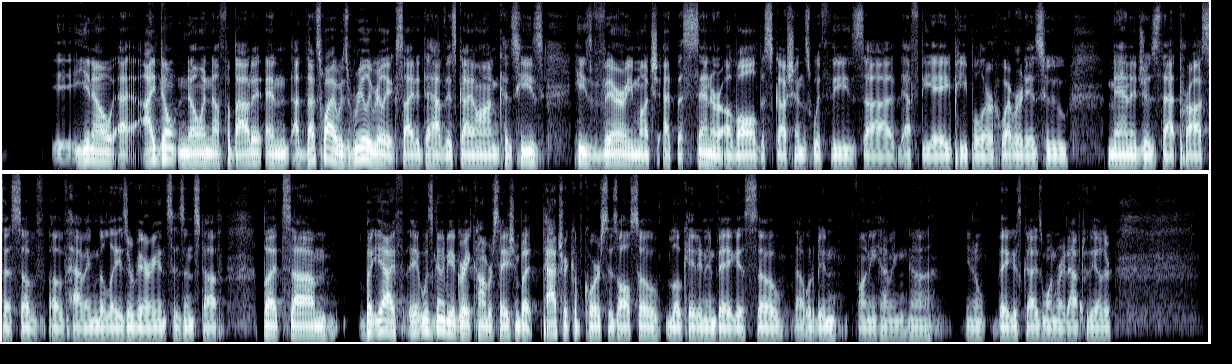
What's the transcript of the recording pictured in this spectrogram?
you know, I don't know enough about it, and uh, that's why I was really, really excited to have this guy on because he's he's very much at the center of all discussions with these uh, FDA people or whoever it is who manages that process of of having the laser variances and stuff. But um, but yeah, it was going to be a great conversation. But Patrick, of course, is also located in Vegas, so that would have been funny having uh, you know Vegas guys one right after the other.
